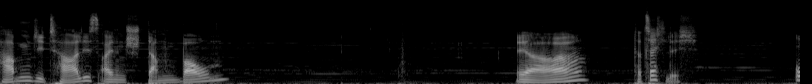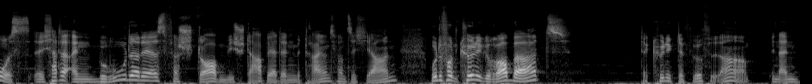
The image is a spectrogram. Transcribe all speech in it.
Haben die Talis einen Stammbaum? Ja, tatsächlich. Oh, es, ich hatte einen Bruder, der ist verstorben. Wie starb er denn mit 23 Jahren? Wurde von König Robert, der König der Würfel, ah, in einem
